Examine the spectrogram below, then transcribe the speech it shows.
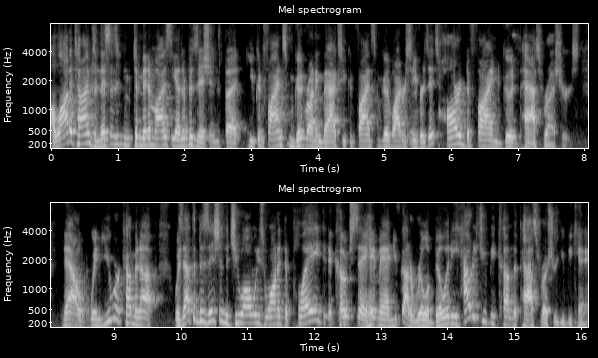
a lot of times, and this isn't to minimize the other positions, but you can find some good running backs, you can find some good wide receivers. It's hard to find good pass rushers. Now, when you were coming up, was that the position that you always wanted to play? Did a coach say, "Hey, man, you've got a real ability"? How did you become the pass rusher you became?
